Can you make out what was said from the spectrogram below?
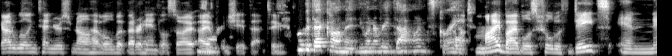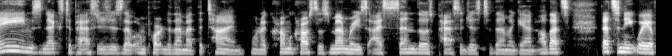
God willing, 10 years from now, I'll have a little bit better handle. So I, yeah. I appreciate that too. Look at that comment. You want to read that one? It's great. Uh, my Bible is filled with dates and names next to passages that were important to them at the time. When I come across those memories, I send those passages to them again. Oh, that's that's a neat way of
